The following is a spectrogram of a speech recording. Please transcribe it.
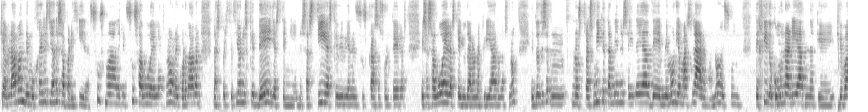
que hablaban de mujeres ya desaparecidas, sus madres, sus abuelas, ¿no? Recordaban las percepciones que de ellas tenían, esas tías que vivían en sus casas solteras, esas abuelas que ayudaron a criarlas, ¿no? Entonces mm, nos transmite también esa idea de memoria más larga, ¿no? Es un tejido como una ariadna que, que va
